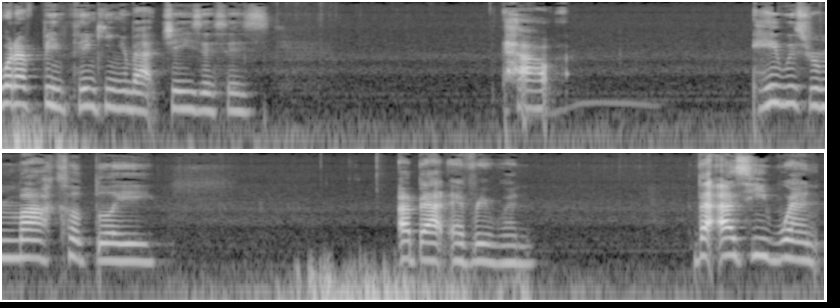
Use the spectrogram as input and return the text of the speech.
what I've been thinking about Jesus is how he was remarkably about everyone. That as he went,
